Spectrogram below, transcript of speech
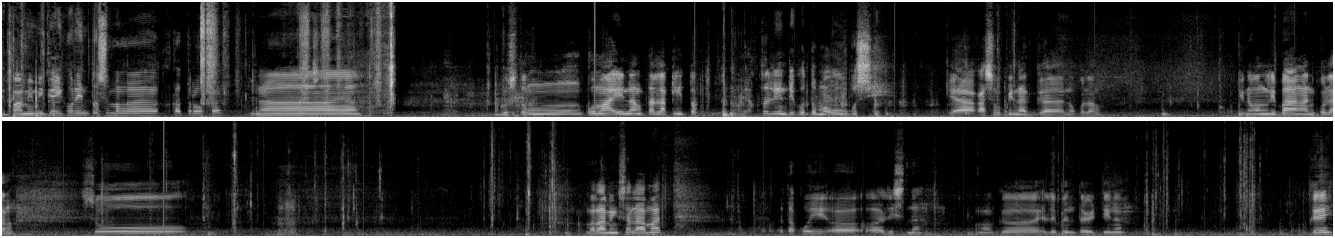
Ipamimigay ko rin to sa mga katropa na gustong kumain ng talakitok. Actually hindi ko to maubos eh. Kaya kaso pinag ano ko lang ginawang libangan ko lang. So Maraming salamat. At ako'y uh, alis na. Mag uh, 11.30 na. Okay?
